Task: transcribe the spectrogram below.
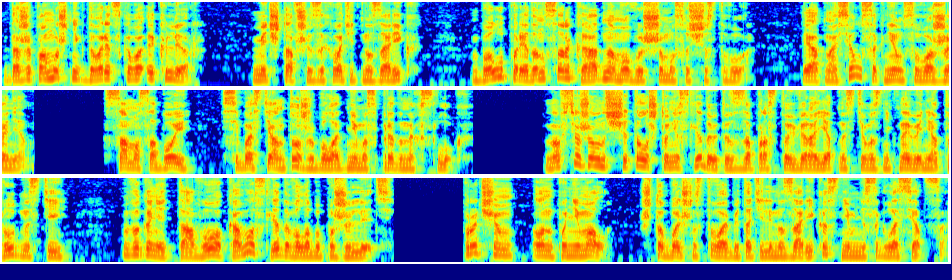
Даже помощник дворецкого Эклер, мечтавший захватить Назарик, был предан 41 высшему существу и относился к ним с уважением. Само собой, Себастьян тоже был одним из преданных слуг. Но все же он считал, что не следует из-за простой вероятности возникновения трудностей выгонять того, кого следовало бы пожалеть. Впрочем, он понимал, что большинство обитателей Назарика с ним не согласятся.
